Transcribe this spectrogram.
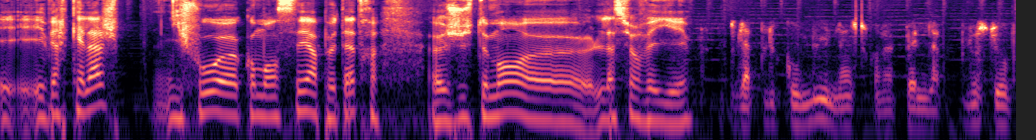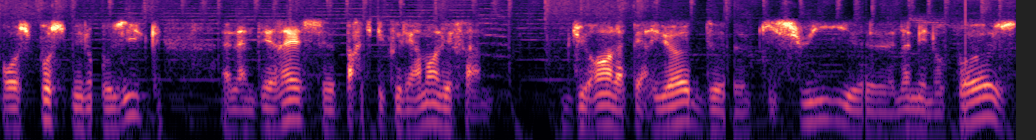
et- et vers quel âge il faut commencer à peut-être justement la surveiller? La plus commune, hein, ce qu'on appelle l'ostéoporose post-ménopausique, elle intéresse particulièrement les femmes. Durant la période qui suit euh, la ménopause,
